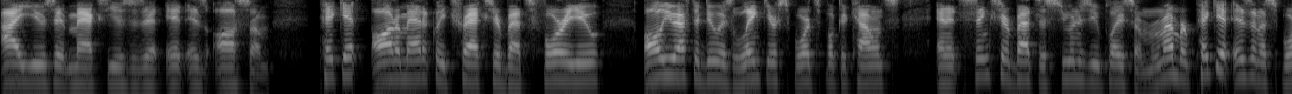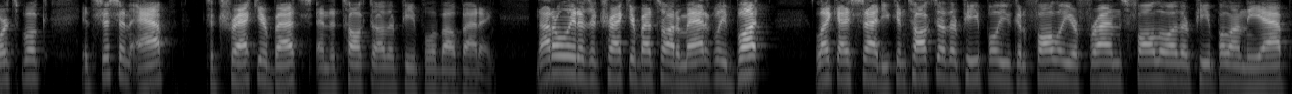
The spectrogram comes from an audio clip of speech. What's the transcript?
I use it, Max uses it. It is awesome. Pikkit automatically tracks your bets for you. All you have to do is link your sportsbook accounts and it syncs your bets as soon as you place them. Remember, Pikkit isn't a sportsbook, it's just an app to track your bets and to talk to other people about betting. Not only does it track your bets automatically, but like I said, you can talk to other people, you can follow your friends, follow other people on the app,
